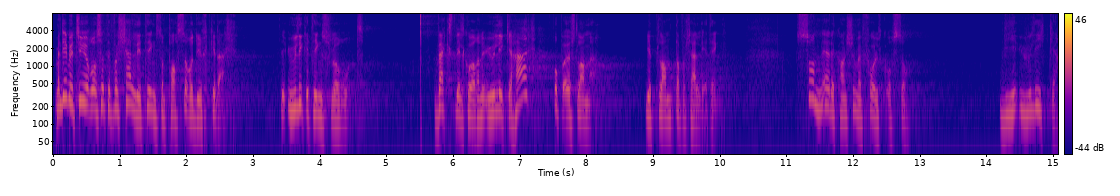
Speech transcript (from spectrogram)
Men det betyr også at det er forskjellige ting som passer å dyrke der. Det er ulike ting som slår rot. Vekstvilkårene er ulike her og på Østlandet. Vi planter forskjellige ting. Sånn er det kanskje med folk også. Vi er ulike.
